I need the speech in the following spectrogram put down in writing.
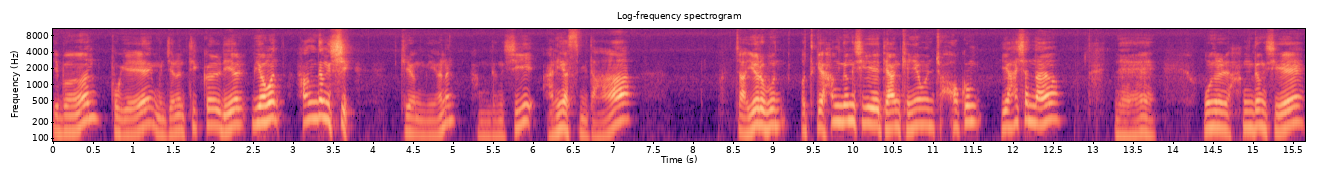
이번 보기의 문제는 뒷글 리얼 미음은 항등식 기억 미음은 항등식이 아니었습니다. 자, 여러분 어떻게 항등식에 대한 개념은 조금 이해하셨나요? 네. 오늘 항등식의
